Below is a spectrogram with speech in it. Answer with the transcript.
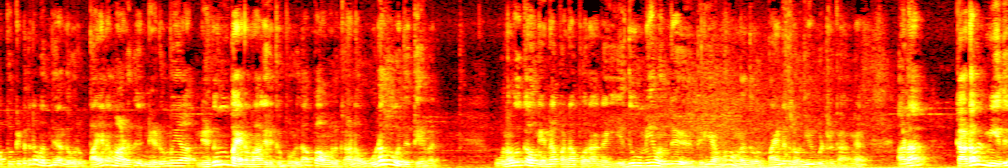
அப்போ கிட்டத்தட்ட வந்து அந்த ஒரு பயணமானது நெடுமையாக நெடும் பயணமாக இருக்க பொழுது அப்போ அவங்களுக்கான உணவு வந்து தேவை. உணவுக்கு அவங்க என்ன பண்ண போகிறாங்க எதுவுமே வந்து தெரியாமல் அவங்க அந்த ஒரு பயணத்தில் வந்து ஈடுபட்டிருக்காங்க. ஆனால் கடவுள் மீது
